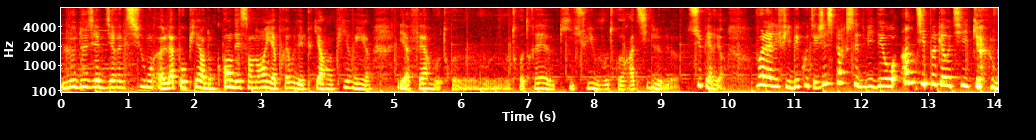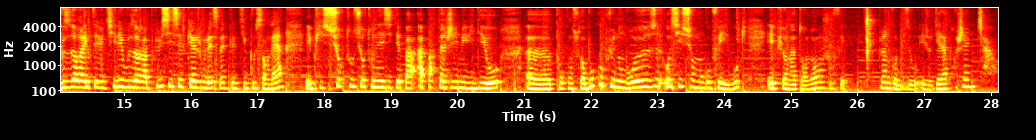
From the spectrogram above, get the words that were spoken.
le deuxième direction, euh, la paupière, donc en descendant. Et après, vous n'avez plus qu'à remplir et, euh, et à faire votre, votre trait euh, qui suit votre rat de supérieur. Voilà les filles, Bah, écoutez, j'espère que cette vidéo un petit peu chaotique vous aura été utile et vous aura plu. Si c'est le cas, je vous laisse mettre le petit pouce en l'air. Et puis surtout, surtout, n'hésitez pas à partager mes vidéos euh, pour qu'on soit beaucoup plus nombreuses, aussi sur mon groupe Facebook. Et puis en attendant, je vous fais plein de gros bisous et je vous dis à la prochaine. Ciao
